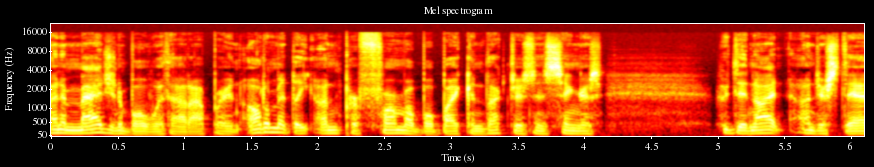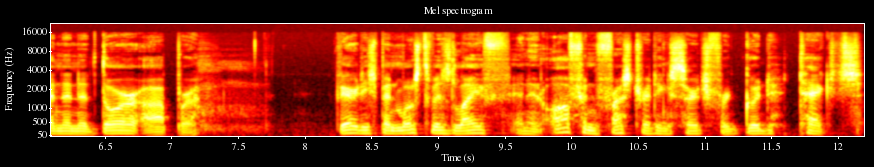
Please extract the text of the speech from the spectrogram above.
unimaginable without opera, and ultimately unperformable by conductors and singers who did not understand and adore opera. Verdi spent most of his life in an often frustrating search for good texts.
